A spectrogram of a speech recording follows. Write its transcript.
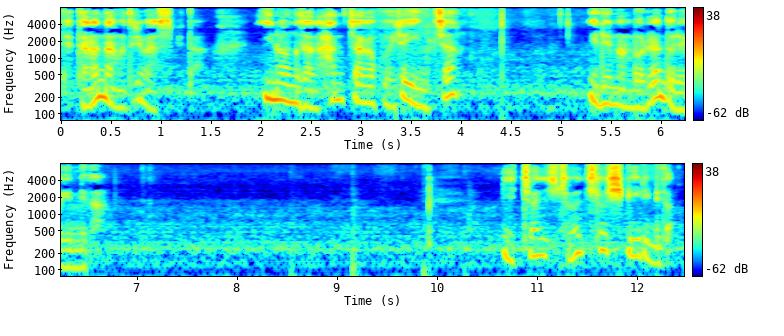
대단한 나무들이 많습니다. 인왕산 한자가 보이죠? 인자 이름만 버리는 노력입니다. 2023년 7월 12일입니다.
